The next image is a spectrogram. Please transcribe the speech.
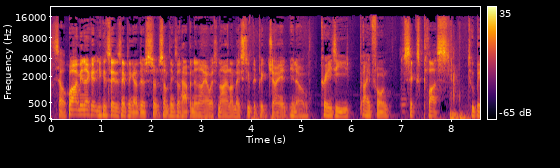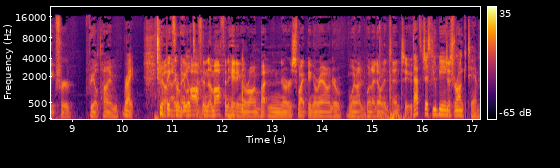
so Well, I mean, I could, you can say the same thing. Uh, There's certain, some things that happened in iOS 9 on my stupid, big, giant, you know, crazy iPhone 6 Plus, too big for real time. right, too You know, big I- for I'm real time. Often, I'm often hitting the wrong button or swiping around, or when I when I don't intend to. That's just you being Just- drunk, Tim.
